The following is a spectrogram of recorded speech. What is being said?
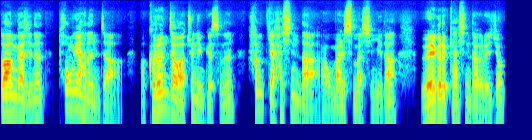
또 한 가지는 통회하는 자, 어, 그런 자와 주님께서는 함께 하신다라고 말씀하십니다. 왜 그렇게 하신다 그러죠?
